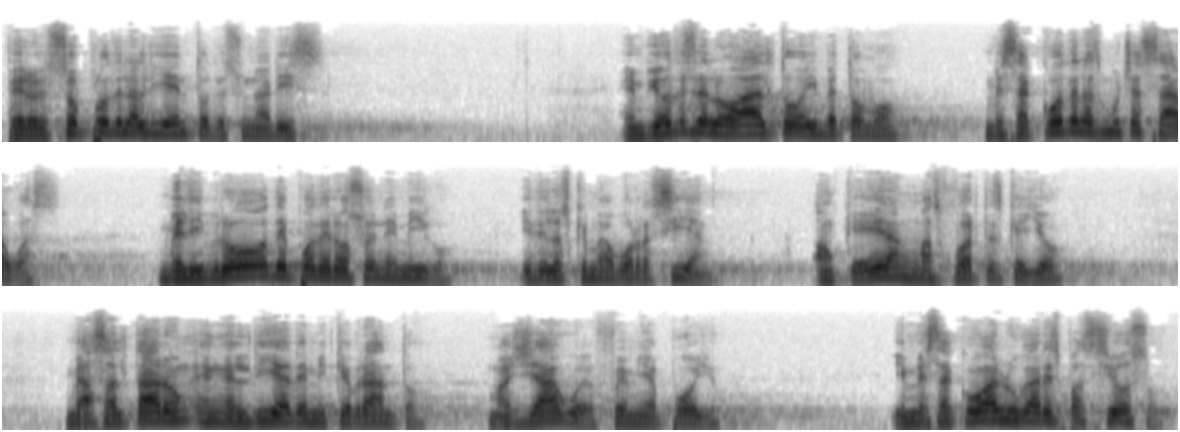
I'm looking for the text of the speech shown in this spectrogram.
pero el soplo del aliento de su nariz. Envió desde lo alto y me tomó, me sacó de las muchas aguas, me libró de poderoso enemigo y de los que me aborrecían, aunque eran más fuertes que yo. Me asaltaron en el día de mi quebranto, mas Yahweh fue mi apoyo. Y me sacó al lugar espacioso,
